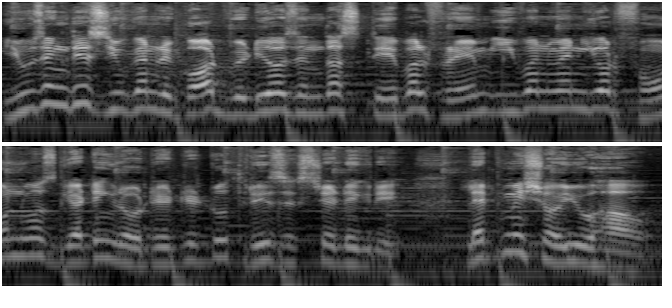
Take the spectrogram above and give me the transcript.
Using this you can record videos in the stable frame even when your phone was getting rotated to 360 degree. Let me show you how.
